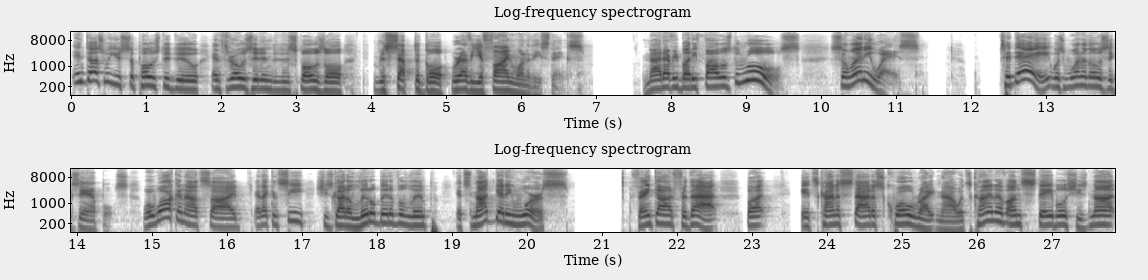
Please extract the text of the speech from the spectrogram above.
and does what you're supposed to do and throws it in the disposal receptacle wherever you find one of these things. Not everybody follows the rules. So, anyways, today was one of those examples. We're walking outside, and I can see she's got a little bit of a limp. It's not getting worse. Thank God for that. But it's kind of status quo right now. It's kind of unstable. She's not,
